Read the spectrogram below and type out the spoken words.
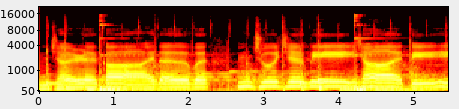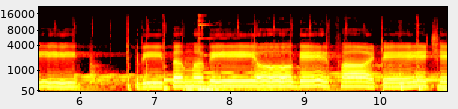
जड़कादव जुजबी जाती प्रीतम वियोगे फाटे छे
